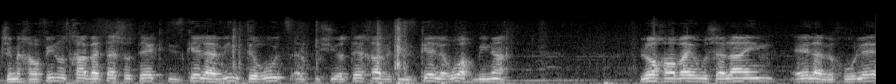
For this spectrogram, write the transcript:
כשמחרפין אותך ואתה שותק, תזכה להבין תירוץ על קושיותיך ותזכה לרוח בינה. לא חרבה ירושלים, אלא וכולי,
